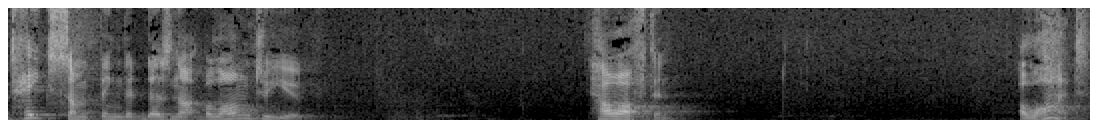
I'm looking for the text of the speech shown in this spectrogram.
take something that does not belong to you? How often? A lot.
